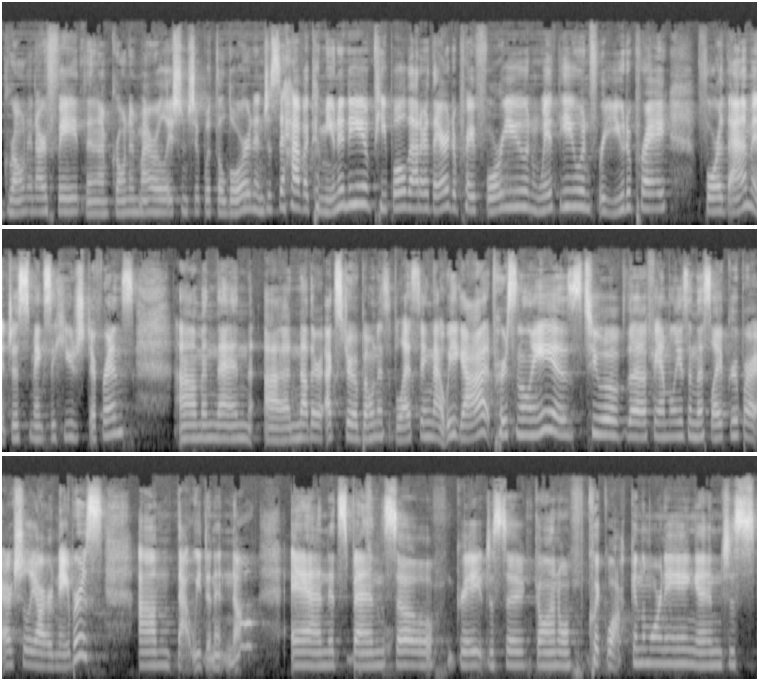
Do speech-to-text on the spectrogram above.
grown in our faith and I've grown in my relationship with the Lord. And just to have a community of people that are there to pray for you and with you and for you to pray for them, it just makes a huge difference. Um, and then uh, another extra bonus blessing that we got personally is two of the families in this life group are actually our neighbors um, that we didn't know. And it's been so great just to go on a quick walk in the morning and just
